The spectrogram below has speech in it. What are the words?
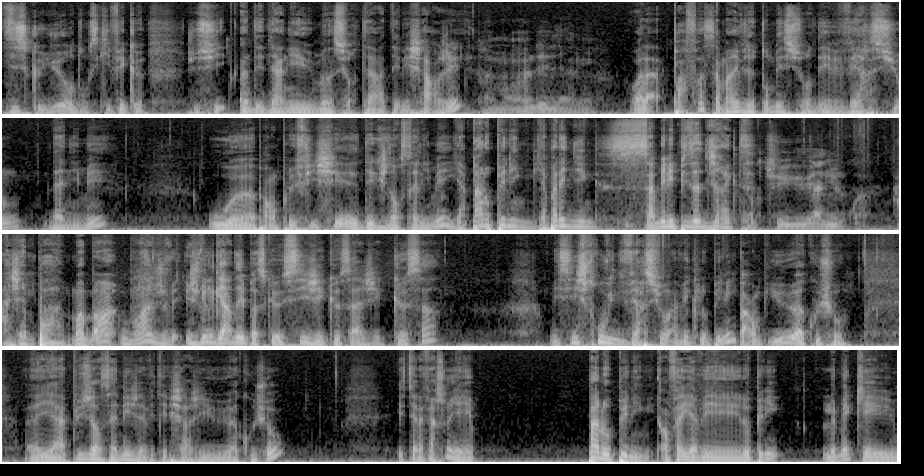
disque dur, donc ce qui fait que je suis un des derniers humains sur Terre à télécharger. Vraiment, un des derniers. Voilà, parfois ça m'arrive de tomber sur des versions d'animés où, euh, par exemple, le fichier, dès que je lance l'animé, il n'y a pas l'opening, il n'y a pas l'ending. Ça met l'épisode direct. Faut que tu annules quoi. Ah, j'aime pas. Moi, moi, moi, je, vais, je vais le garder parce que si j'ai que ça, j'ai que ça. Mais si je trouve une version avec l'opening, par exemple, Yu Hakusho. Euh, il y a plusieurs années, j'avais téléchargé Yu Hakusho. Et c'était la version, il n'y avait pas l'opening. Enfin, il y avait l'opening. Le mec qui a eu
